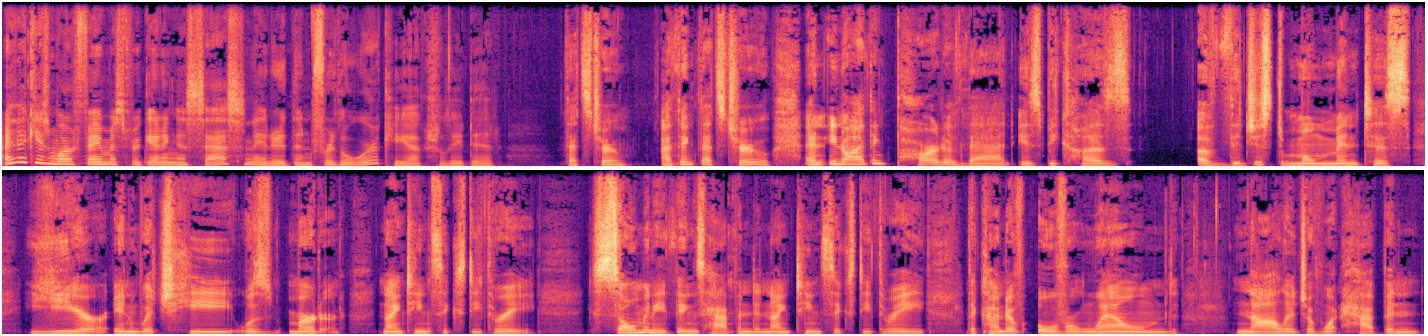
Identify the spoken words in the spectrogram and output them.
I think he's more famous for getting assassinated than for the work he actually did. That's true. I think that's true. And, you know, I think part of that is because of the just momentous year in which he was murdered, 1963. So many things happened in 1963 that kind of overwhelmed knowledge of what happened,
